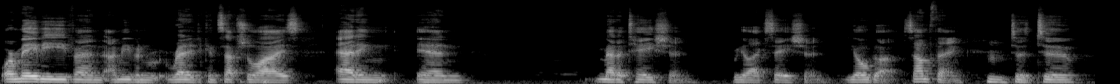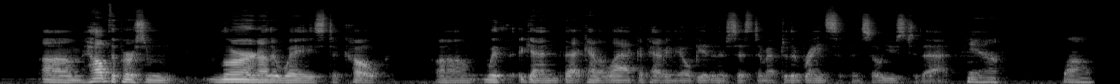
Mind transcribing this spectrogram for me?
or maybe even, I'm even ready to conceptualize adding in meditation relaxation, yoga, something hmm. to to um, help the person learn other ways to cope um, with again that kind of lack of having the opiate in their system after their brains have been so used to that. Yeah, wow.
